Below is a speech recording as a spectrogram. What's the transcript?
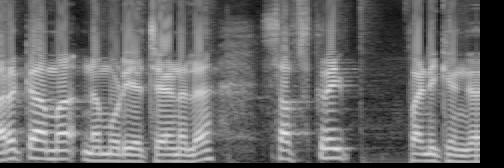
மறக்காம நம்முடைய சேனலை சப்ஸ்கிரைப் பண்ணிக்கங்க.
